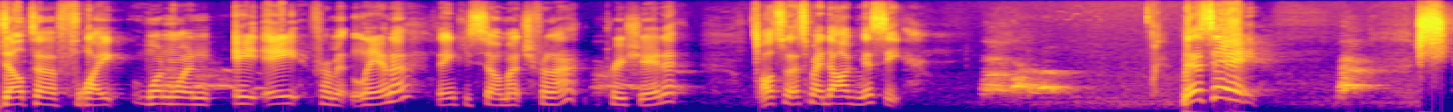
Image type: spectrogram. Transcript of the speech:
Delta Flight 1188 from Atlanta. Thank you so much for that. Appreciate it. Also, that's my dog, Missy. Missy! Shh!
